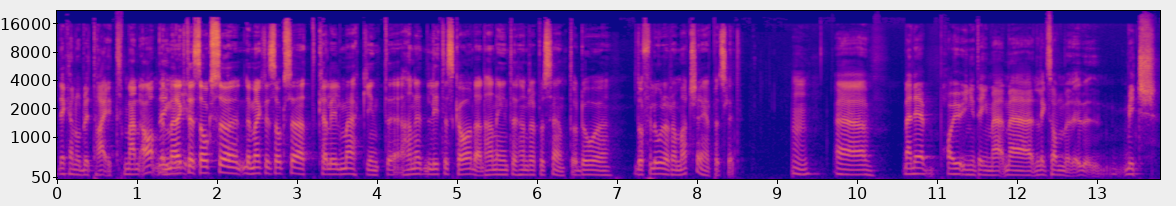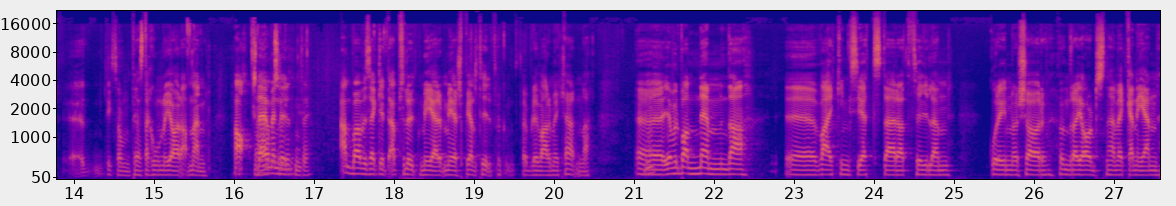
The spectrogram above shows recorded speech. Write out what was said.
det kan nog bli tight. Men ja, Det märktes också, det märktes också att Khalil Mack inte, han är lite skadad, han är inte 100% och då, då förlorar de matcher helt plötsligt. Mm. Eh, men det har ju ingenting med, med liksom eh, Mitch eh, liksom prestation att göra. Men ja, Nej, nej, absolut men inte. han behöver säkert absolut mer, mer speltid för, för att bli varm i kläderna. Eh, Jag vill bara nämna eh, Vikings Jets där att filen går in och kör 100 yards den här veckan igen.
